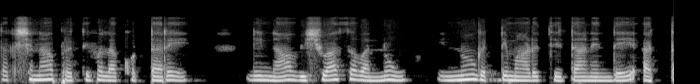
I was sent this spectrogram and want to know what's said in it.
ತಕ್ಷಣ ಪ್ರತಿಫಲ ಕೊಟ್ಟರೆ ನಿನ್ನ ವಿಶ್ವಾಸವನ್ನು ಇನ್ನೂ ಗಟ್ಟಿ ಮಾಡುತ್ತಿದ್ದಾನೆಂದೇ ಅರ್ಥ.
